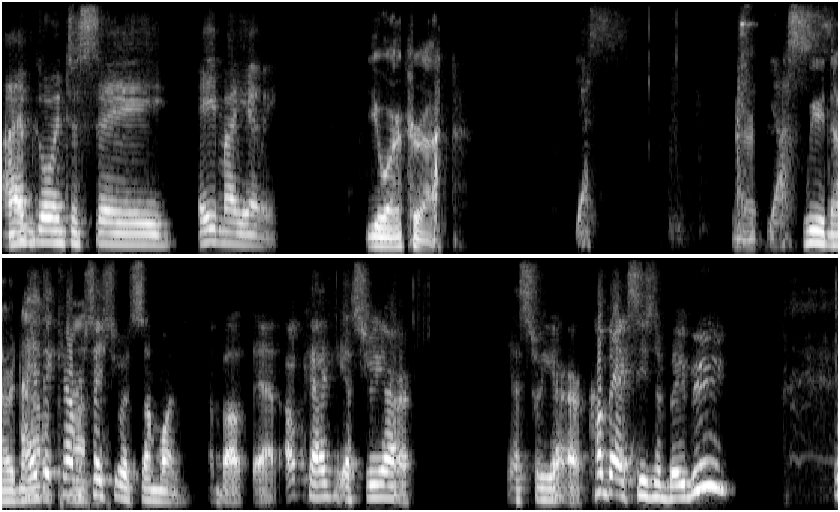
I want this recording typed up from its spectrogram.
I'm going to say A Miami. You are correct. Yes. Right. Yes. We are I had now a conversation with someone about that. Okay. Yes, we are. Yes, we are. Comeback season, baby.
